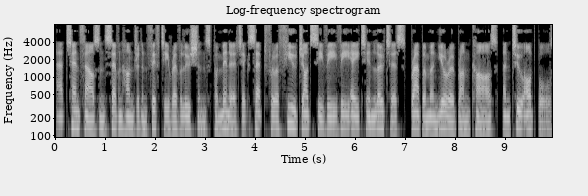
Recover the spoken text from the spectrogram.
at 10,750 revolutions per minute except for a few Judd CV V8 in Lotus, Brabham and Eurobrun cars, and two oddballs,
